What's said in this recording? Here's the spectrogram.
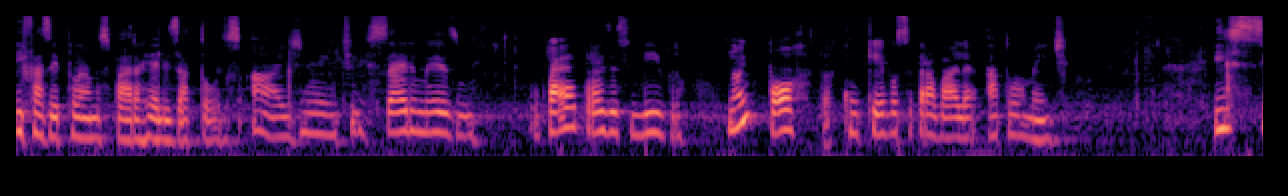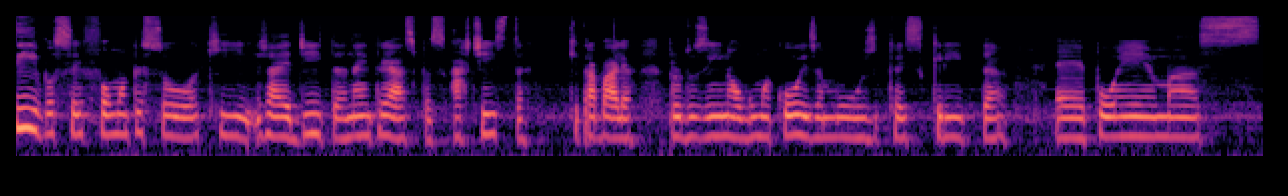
e fazer planos para realizar todos. Ai, gente, sério mesmo. Vai atrás desse livro. Não importa com que você trabalha atualmente. E se você for uma pessoa que já é dita, né, entre aspas, artista, que trabalha produzindo alguma coisa, música, escrita, é, poemas,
